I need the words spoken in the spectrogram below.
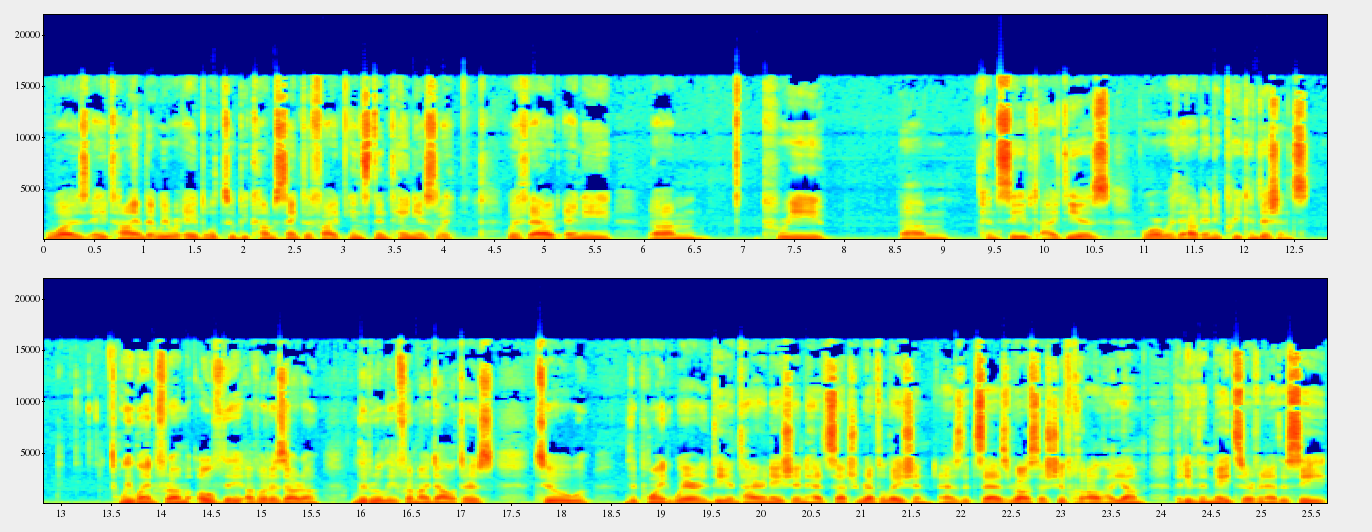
was a time that we were able to become sanctified instantaneously, without any um, pre um, ideas or without any preconditions. We went from Ovde Avodah literally from idolaters, to the point where the entire nation had such revelation, as it says, Rasa Shifcha al Hayam, that even the maidservant at the sea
